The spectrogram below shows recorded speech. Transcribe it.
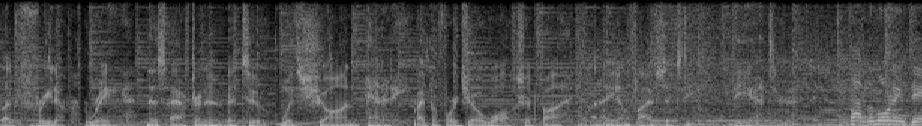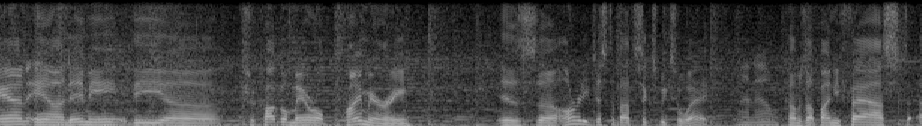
Let freedom ring this afternoon at 2 with Sean Hannity, right before Joe Walsh at 5 on AM 560. The answer. Top of the morning, Dan and Amy. The uh, Chicago mayoral primary is uh, already just about six weeks away. I know. Comes up on you fast, uh,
